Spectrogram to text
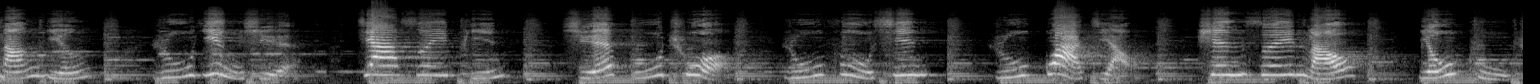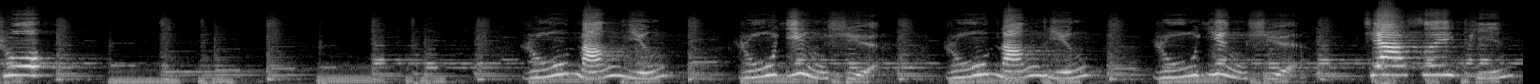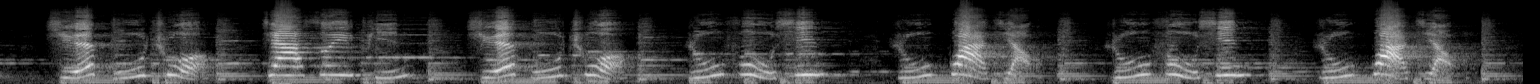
囊萤，如映雪。家虽贫，学不辍。如负薪，如挂角。身虽劳，犹苦卓。如囊萤，如映雪。如囊萤，如映雪。家虽贫，学不辍。家虽贫，学不辍。如负薪，如挂角。如负薪，如挂角。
